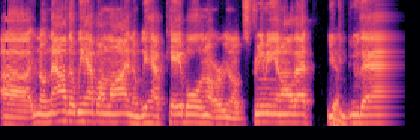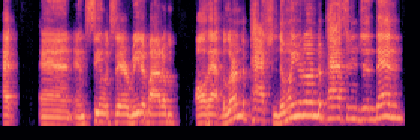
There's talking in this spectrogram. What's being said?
Uh, you know, now that we have online and we have cable and or you know streaming and all that, you yeah. can do that and and see what's there, read about them, all that. But learn the passion. Then when you learn the passion, and then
